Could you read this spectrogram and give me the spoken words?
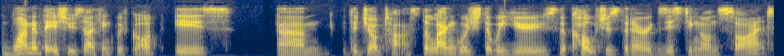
one of the issues I think we've got is um, the job task, the language that we use, the cultures that are existing on site.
